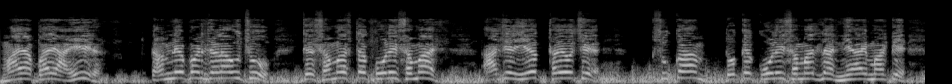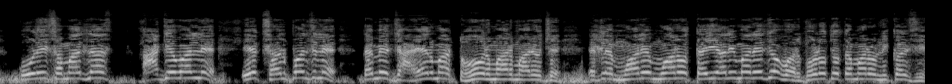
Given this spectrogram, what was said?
માયાભાઈ આહિર તમને પણ જણાવું છું કે સમસ્ત કોળી સમાજ આજે એક થયો છે. શું કામ? તો કે કોળી સમાજના ન્યાય માટે. કોળી સમાજના આગેવાનને, એક સરપંચને તમે જાહેરમાં ઢોર માર માર્યો છે. એટલે મારે, મારો તૈયારીમાં રહેજો. વરઘોડો તો તમારો નીકળશે.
